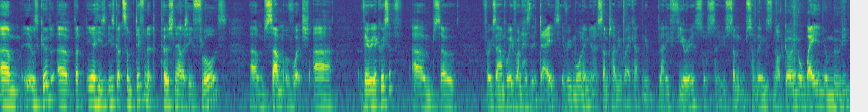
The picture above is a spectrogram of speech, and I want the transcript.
Um, it was good. Uh, but yeah, he's he's got some definite personality flaws. Um, some of which are very aggressive. Um, so, for example, everyone has their days every morning. You know, sometime you wake up and you're bloody furious, or so you, some something's not going your way, and you're moody.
